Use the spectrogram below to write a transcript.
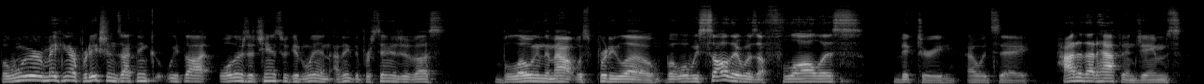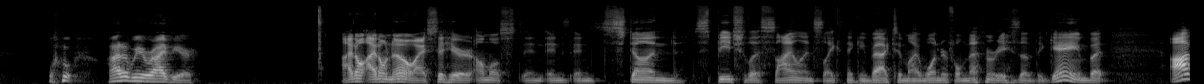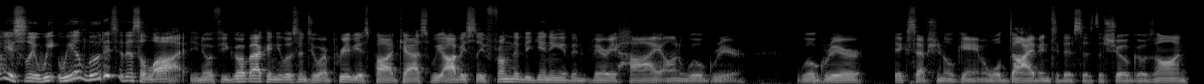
but when we were making our predictions, I think we thought, well, there's a chance we could win. I think the percentage of us blowing them out was pretty low. But what we saw there was a flawless victory, I would say. How did that happen, James? How did we arrive here? I don't I don't know. I sit here almost in, in, in stunned, speechless silence, like thinking back to my wonderful memories of the game. But obviously we, we alluded to this a lot. You know, if you go back and you listen to our previous podcast, we obviously from the beginning have been very high on Will Grier. Will Grier, exceptional game. And we'll dive into this as the show goes on.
